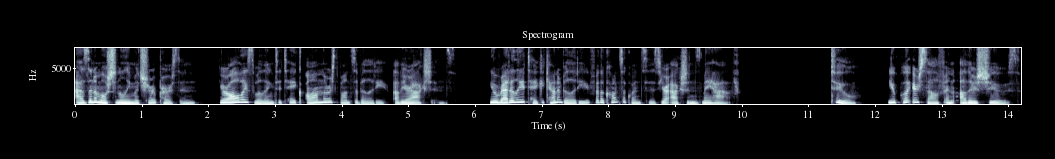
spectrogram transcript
As an emotionally mature person, you're always willing to take on the responsibility of your actions. You readily take accountability for the consequences your actions may have. Two, you put yourself in others' shoes.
